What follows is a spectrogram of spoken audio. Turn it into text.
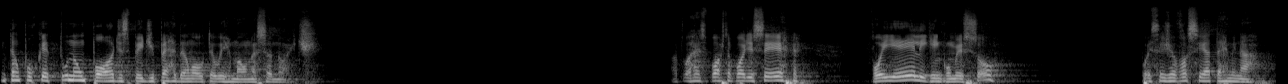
Então, por que tu não podes pedir perdão ao teu irmão nessa noite? A tua resposta pode ser: foi ele quem começou? Pois seja você a terminar.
